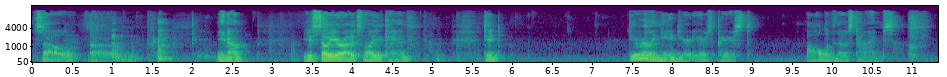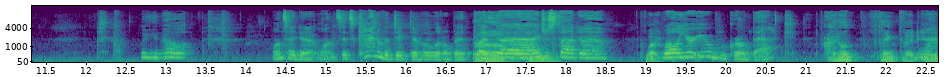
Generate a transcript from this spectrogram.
So, um, you know, you sow your oats while you can. Did do you really need your ears pierced all of those times? Well, you know, once I did it once. It's kind of addictive a little bit, but Oh, uh, I just thought, uh, Like, well, your ear will grow back. I don't think that ears Why ears.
